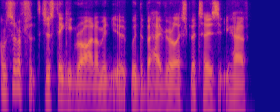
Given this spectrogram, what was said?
I'm sort of just thinking, Ryan, I mean, you, with the behavioral expertise that you have,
